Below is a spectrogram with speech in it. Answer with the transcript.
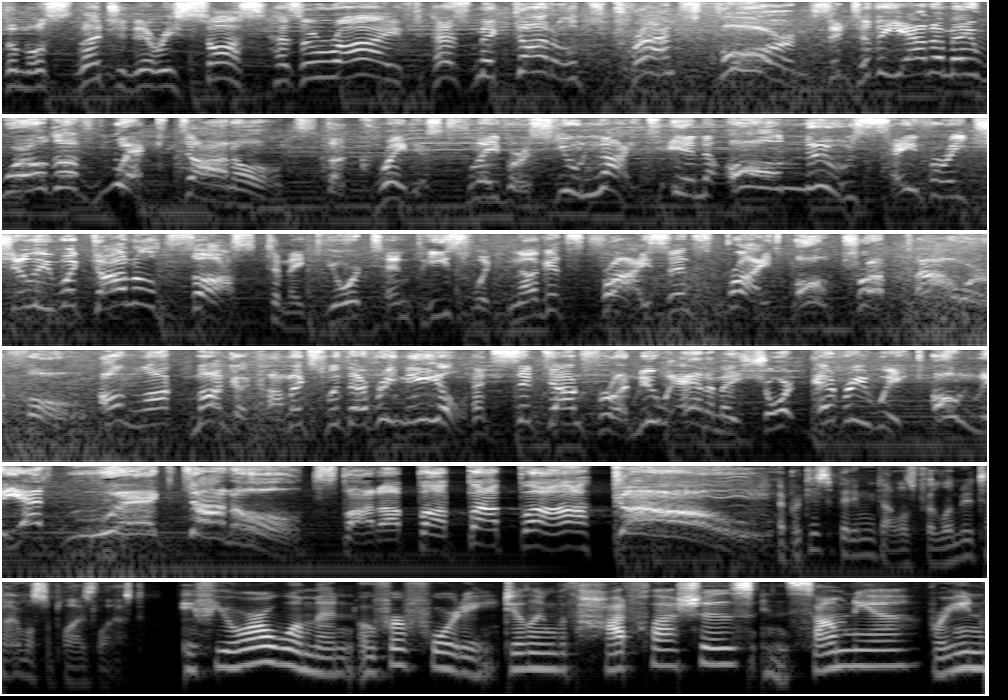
The most legendary sauce has arrived as McDonald's transforms into the anime world of WcDonald's. The greatest flavors unite in all new savory chili McDonald's sauce to make your 10-piece Wick Nuggets, fries, and Sprite ultra powerful. Unlock manga comics with every meal and sit down for a new anime short every week only at WcDonald's. Ba-da-ba-ba-ba, go! At participating McDonald's for a limited time while supplies last. If you're a woman over 40 dealing with hot flashes, insomnia, brain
